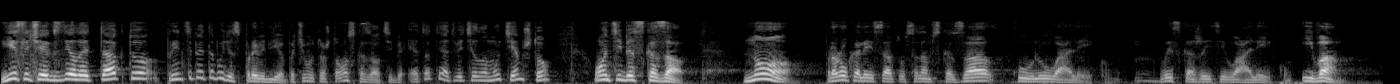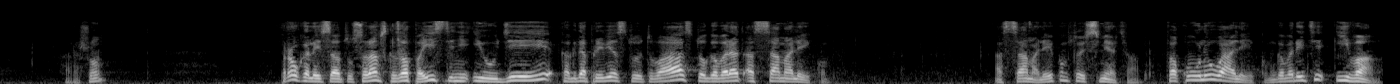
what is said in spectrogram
Если человек сделает так, то, в принципе, это будет справедливо. Почему? То, что он сказал тебе это, ты ответил ему тем, что он тебе сказал. Но пророк, алейсату салам, сказал, кулу ва алейкум. Вы скажите ва алейкум. И вам. Хорошо? Пророк, алейсату салам, сказал, поистине иудеи, когда приветствуют вас, то говорят ассам алейкум. Ассам алейкум, то есть смерть вам. Факулу ва алейкум. Говорите и вам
